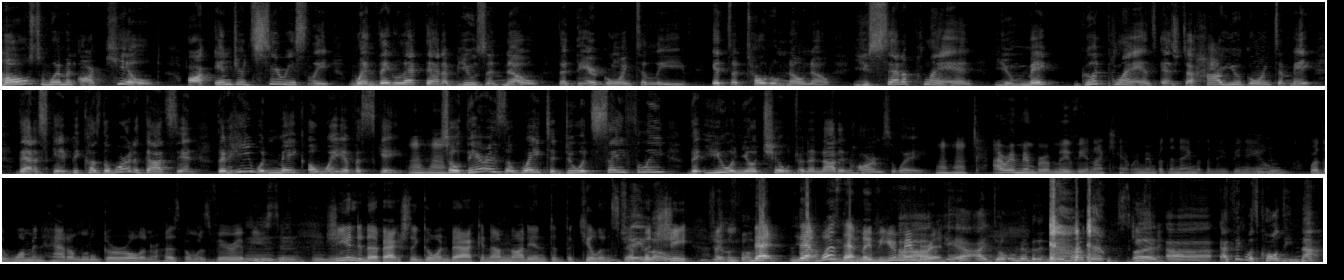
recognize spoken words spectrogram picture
Most women are killed are injured seriously when they let that abuser know that they're going to leave. It's a total no no. You set a plan, you make good plans as to how you're going to make that escape because the word of God said that he would make a way of escape. Mm-hmm. So there is a way to do it safely that you and your children are not in harm's way. hmm I remember a movie, and I can't remember the name of the movie now, Mm-hmm. where the woman had a little girl and her husband was very abusive. Mm-hmm, She ended up actually going back, and I'm not into the killing stuff, but J-Lo, she uh, that Lopez, that yeah, was that mhm. movie. You remember Uh, it? Yeah, I don't remember the name of it, but uh, I think it was called Enough.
